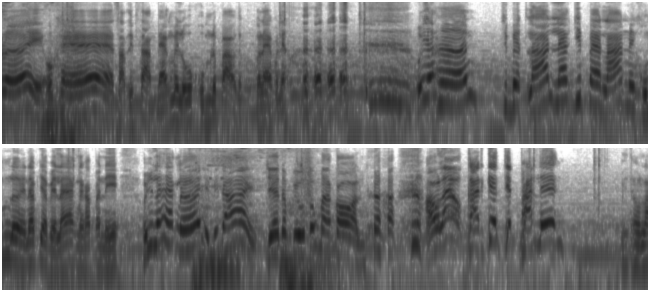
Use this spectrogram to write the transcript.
เลย โอเค 33 แบงค์ไม่รู้คุ้มหรือเปล่าแต่ผมก็แลกไปแล้วอุ้ยอาหาร11ล้านแลก28 ล้านไม่คุ้มเลยนะครับอย่าไปแลกนะครับ อันนี้เฮ้ยแลกเลยไม่ได้ JW ต้องมาก่อน เอาแล้วการแค่7,000เอง ไม่เท่าไร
